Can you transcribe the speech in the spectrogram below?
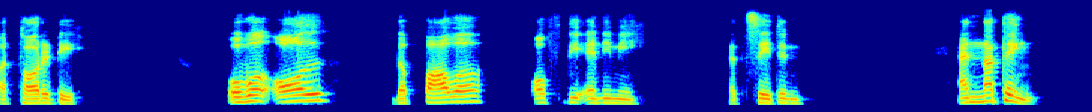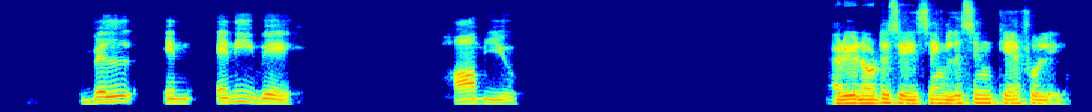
authority over all the power of the enemy, that's Satan, and nothing will in any way harm you. Have you notice he's saying, listen carefully.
